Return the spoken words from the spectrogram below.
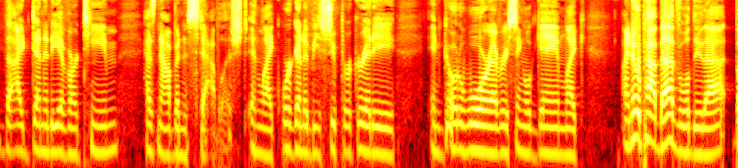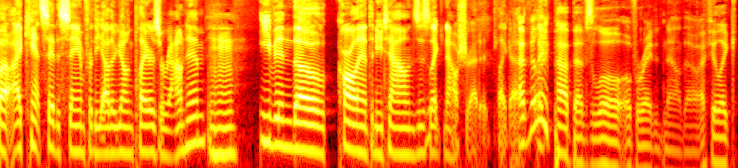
the identity of our team has now been established and like we're gonna be super gritty and go to war every single game. Like I know Pat Bev will do that, but I can't say the same for the other young players around him. Mm-hmm. Even though Karl Anthony Towns is like now shredded. Like uh, I feel like Pat Bev's a little overrated now, though. I feel like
